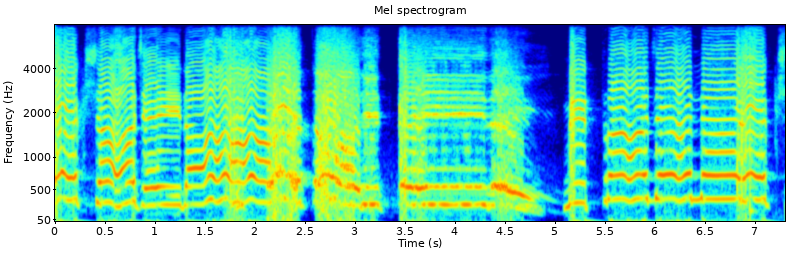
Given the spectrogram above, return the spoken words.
രക്ഷ ചെയ്ത. മിത്രജന രക്ഷ ചെയ്ത. മിത്രജന രക്ഷ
